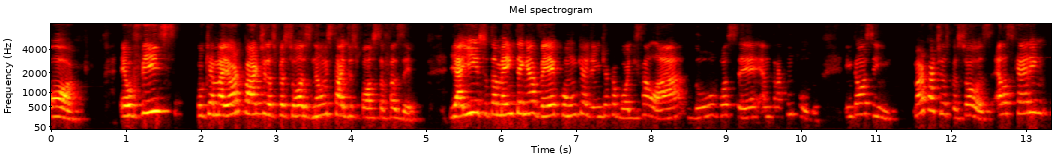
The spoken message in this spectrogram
ó, eu fiz o que a maior parte das pessoas não está disposta a fazer. E aí isso também tem a ver com o que a gente acabou de falar do você entrar com tudo. Então, assim, a maior parte das pessoas, elas querem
